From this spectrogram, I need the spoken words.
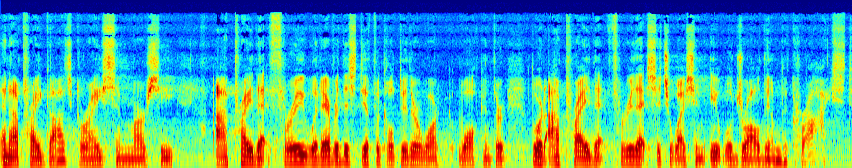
And I pray God's grace and mercy. I pray that through whatever this difficulty they're walk, walking through, Lord, I pray that through that situation, it will draw them to Christ.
